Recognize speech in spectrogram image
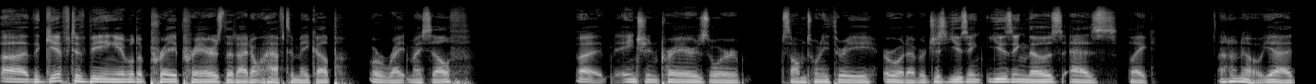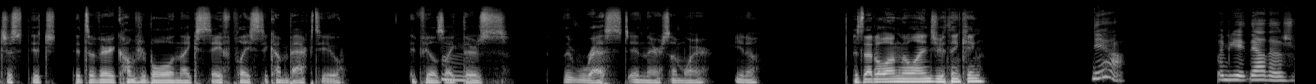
uh, the gift of being able to pray prayers that I don't have to make up or write myself. Uh, ancient prayers or Psalm 23 or whatever, just using using those as like I don't know. Yeah, it just it's it's a very comfortable and like safe place to come back to. It feels like Mm. there's the rest in there somewhere, you know. Is that along the lines you're thinking? Yeah. I mean, yeah, there's,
